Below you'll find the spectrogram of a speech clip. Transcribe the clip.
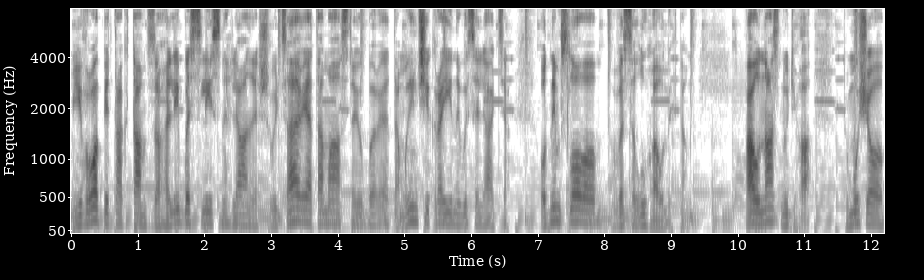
В Європі так там взагалі без сліз не глянеш, Швейцарія там Австрію бере, там інші країни веселяться. Одним словом, веселуга у них там. А у нас нудьга. Тому що,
